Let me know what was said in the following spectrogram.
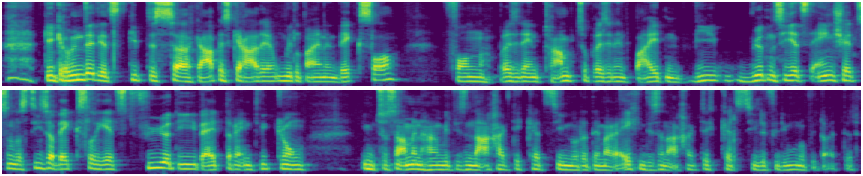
gegründet. Jetzt gibt es, äh, gab es gerade unmittelbar einen Wechsel von Präsident Trump zu Präsident Biden. Wie würden Sie jetzt einschätzen, was dieser Wechsel jetzt für die weitere Entwicklung im Zusammenhang mit diesen Nachhaltigkeitszielen oder dem Erreichen dieser Nachhaltigkeitsziele für die UNO bedeutet?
